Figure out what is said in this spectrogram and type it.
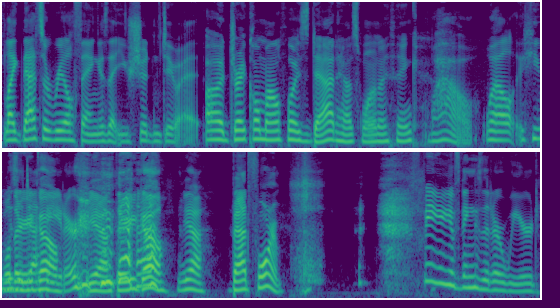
like that's a real thing. Is that you shouldn't do it. Uh, Draco Malfoy's dad has one, I think. Wow. Well, he Well, was there a you Death go. Eater. yeah, there you go. Yeah, bad form. Speaking of things that are weird,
